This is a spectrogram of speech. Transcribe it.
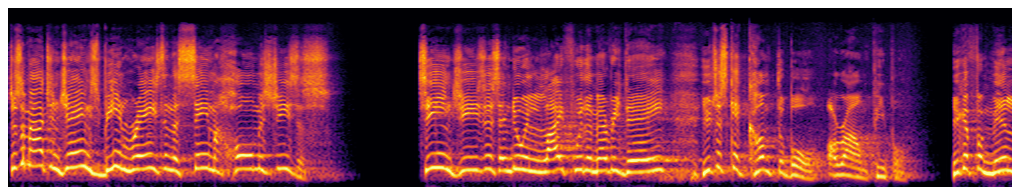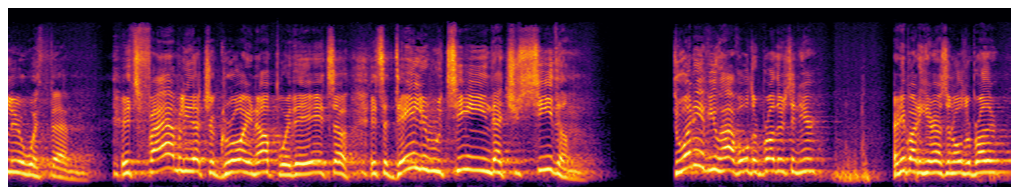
Just imagine James being raised in the same home as Jesus. Seeing Jesus and doing life with him every day, you just get comfortable around people. You get familiar with them. It's family that you're growing up with. It's a, it's a daily routine that you see them. Do any of you have older brothers in here? Anybody here has an older brother?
